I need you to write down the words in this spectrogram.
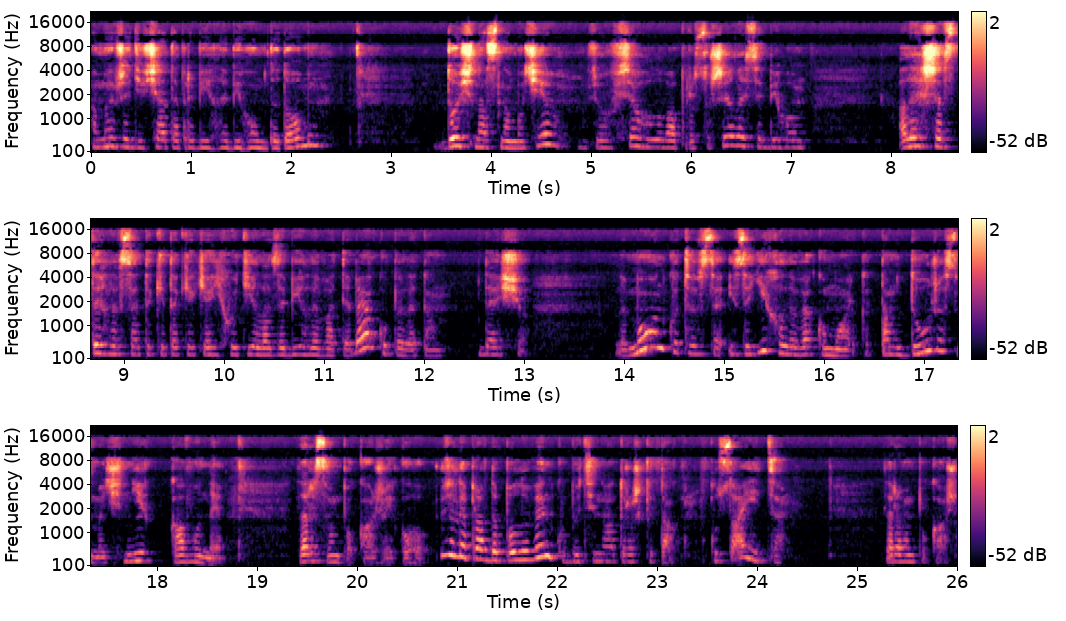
А ми вже, дівчата, прибігли бігом додому. Дощ нас намочив, вся голова просушилася бігом. Але ще встигли все-таки, так як я й хотіла, забігли в АТБ, купили там дещо лимонку, це все, і заїхали в екомаркет. Там дуже смачні кавуни. Зараз вам покажу якого. Взяли, правда, половинку, бо ціна трошки так кусається. Зараз вам покажу.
